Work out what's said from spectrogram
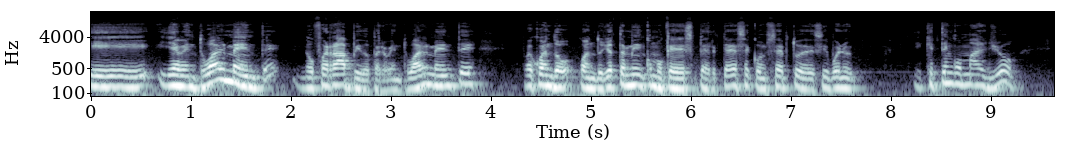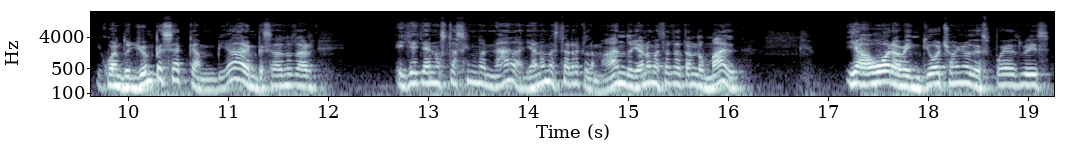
Y, y eventualmente, no fue rápido, pero eventualmente fue cuando, cuando yo también como que desperté ese concepto de decir, bueno, ¿y qué tengo mal yo? Y cuando yo empecé a cambiar, empecé a notar, ella ya no está haciendo nada, ya no me está reclamando, ya no me está tratando mal. Y ahora, 28 años después, Luis,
